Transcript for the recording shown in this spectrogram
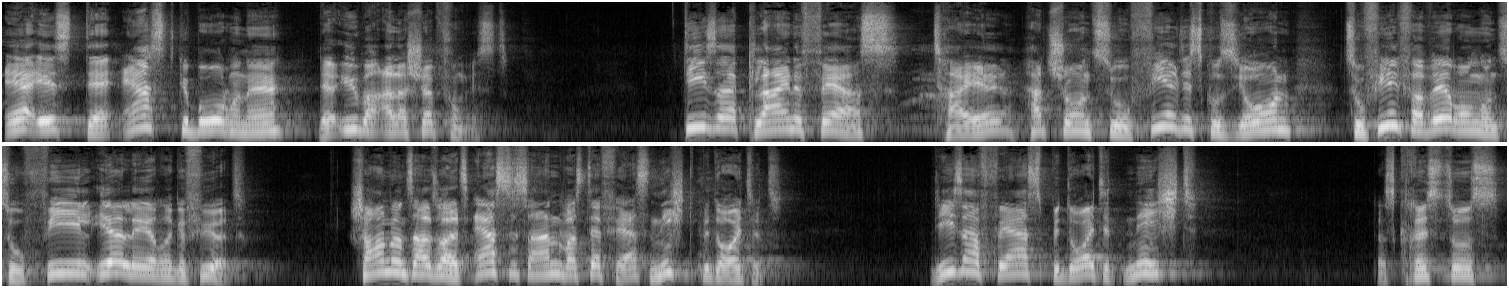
er ist der Erstgeborene, der über aller Schöpfung ist. Dieser kleine Versteil hat schon zu viel Diskussion, zu viel Verwirrung und zu viel Irrlehre geführt. Schauen wir uns also als erstes an, was der Vers nicht bedeutet. Dieser Vers bedeutet nicht, dass Christus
